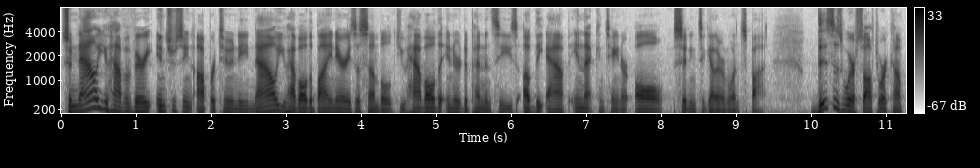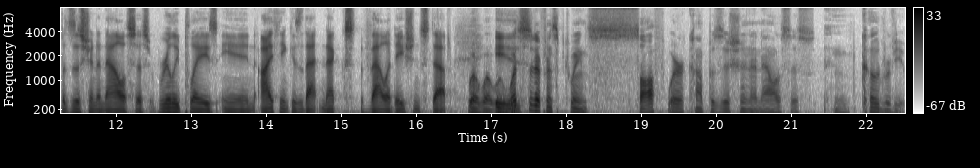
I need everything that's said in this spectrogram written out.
So now you have a very interesting opportunity. Now you have all the binaries assembled. You have all the interdependencies of the app in that container all sitting together in one spot. This is where software composition analysis really plays in, I think, is that next validation step. Whoa, whoa, whoa. What's the difference between software composition analysis and code review?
